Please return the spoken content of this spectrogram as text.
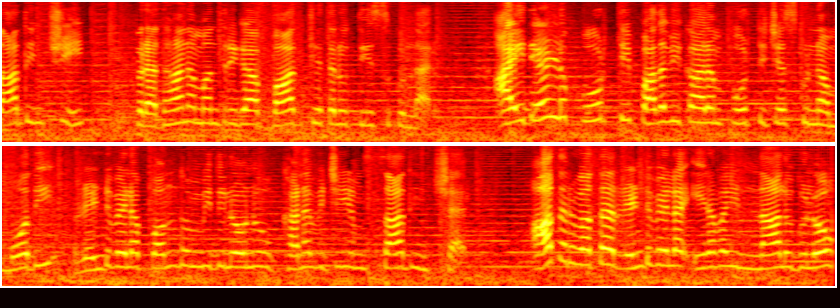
సాధించి ప్రధానమంత్రిగా బాధ్యతలు తీసుకున్నారు. ఐదేళ్ళు పూర్తి పదవీకాలం పూర్తి చేసుకున్న మోదీ రెండు వేల పంతొమ్మిదిలోనూ ఘన విజయం సాధించారు. ఆ తర్వాత రెండు వేల ఇరవై నాలుగులో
